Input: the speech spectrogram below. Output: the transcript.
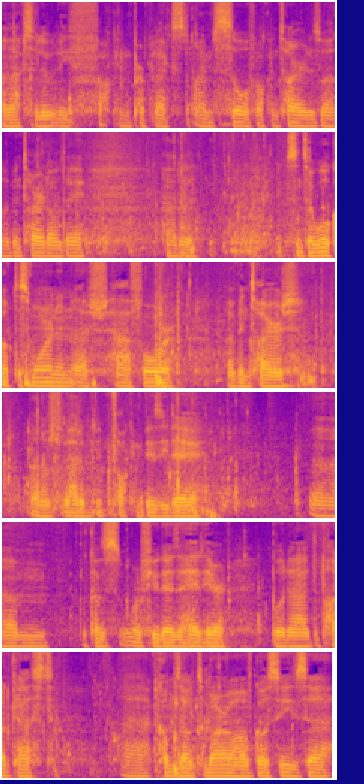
I'm absolutely fucking perplexed. I'm so fucking tired as well. I've been tired all day. Had a since I woke up this morning at half four. I've been tired, and I've had a fucking busy day. Um, because we're a few days ahead here, but uh, the podcast uh, comes out tomorrow of Gussie's uh,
